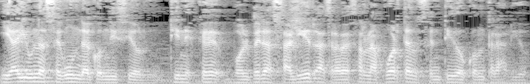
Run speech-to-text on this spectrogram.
Y hay una segunda condición, tienes que volver a salir, a atravesar la puerta en sentido contrario.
